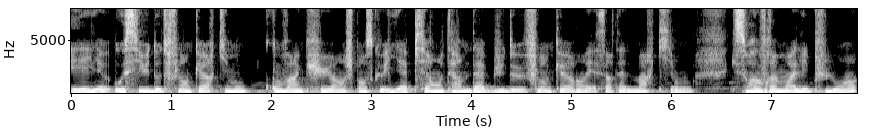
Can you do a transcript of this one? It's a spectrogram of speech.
Et il y a aussi eu d'autres flanqueurs qui m'ont convaincu. Hein. Je pense qu'il y a pire en termes d'abus de flanqueurs. Hein. Il y a certaines marques qui, ont, qui sont vraiment allées plus loin.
